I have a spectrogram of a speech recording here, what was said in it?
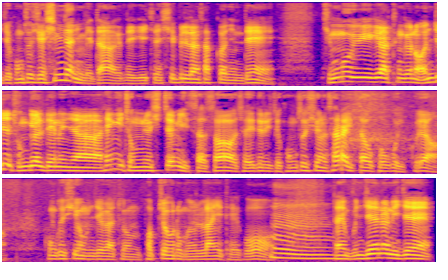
이제 공소시가 10년입니다. 근데 이게 2011년 사건인데 직무유기 같은 경우는 언제 종결되느냐 행위 종료 시점이 있어서 저희들이 이제 공소시효는 살아 있다고 보고 있고요. 공소시효 문제가 좀 법적으로 논란이 되고 음. 그다음에 문제는 이제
